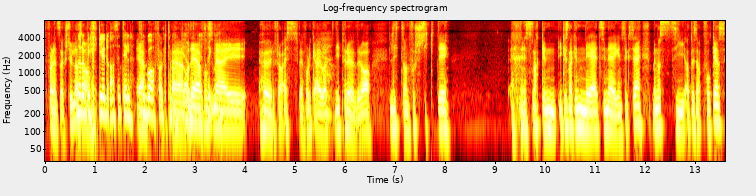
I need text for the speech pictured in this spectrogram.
for den saks skyld. Når det altså. virkelig drar seg til, Ja. så går folk tilbake. Eh, og det er iallfall som jeg hører fra SV-folk, er jo at de prøver å litt sånn forsiktig snakke, ikke snakke ned sin egen suksess, men å si at liksom, folkens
